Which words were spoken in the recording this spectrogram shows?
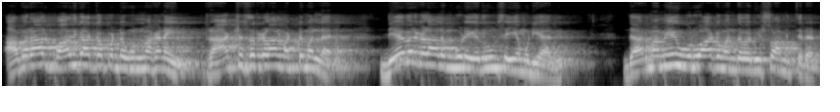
அவரால் பாதுகாக்கப்பட்ட உன் மகனை ராட்சசர்களால் மட்டுமல்ல தேவர்களாலும் கூட எதுவும் செய்ய முடியாது. தர்மமே உருவாக வந்தவர் விஸ்வாமித்திரர்.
